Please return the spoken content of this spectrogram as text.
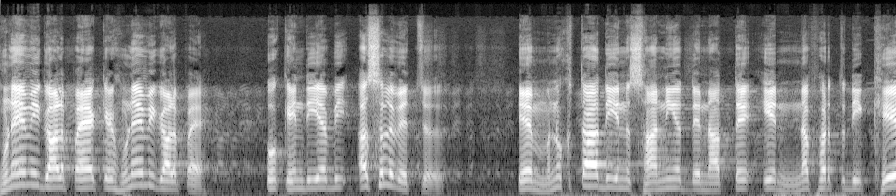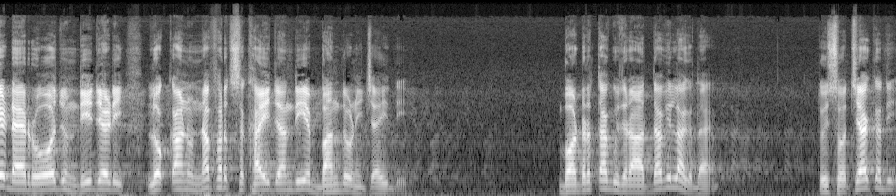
ਹੁਣੇ ਵੀ ਗਲ ਪੈ ਕੇ ਹੁਣੇ ਵੀ ਗਲ ਪੈ। ਉਹ ਕਹਿੰਦੀ ਹੈ ਵੀ ਅਸਲ ਵਿੱਚ ਇਹ ਮਨੁੱਖਤਾ ਦੀ ਇਨਸਾਨੀਅਤ ਦੇ ਨਾਤੇ ਇਹ ਨਫ਼ਰਤ ਦੀ ਖੇਡ ਹੈ, ਰੋਜ਼ ਹੁੰਦੀ ਜਿਹੜੀ ਲੋਕਾਂ ਨੂੰ ਨਫ਼ਰਤ ਸਿਖਾਈ ਜਾਂਦੀ ਹੈ, ਬੰਦ ਹੋਣੀ ਚਾਹੀਦੀ ਬਾਰਡਰ ਤਾਂ ਗੁਜਰਾਤ ਦਾ ਵੀ ਲੱਗਦਾ ਹੈ। ਤੁਸੀਂ ਸੋਚਿਆ ਕਦੀ?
